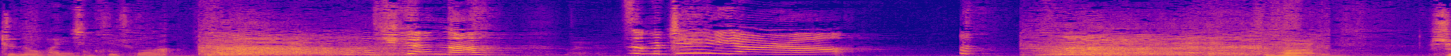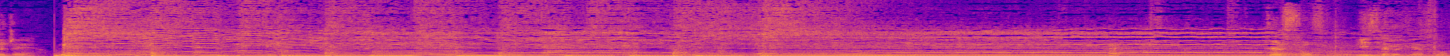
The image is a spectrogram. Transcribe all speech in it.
只能还你小汽车了。天哪，怎么这样啊？怎么是这样。真舒服，一切都结束了。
